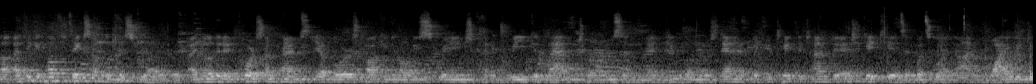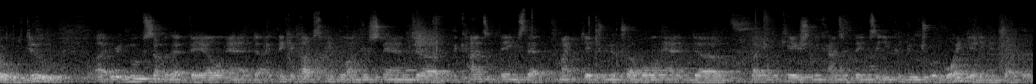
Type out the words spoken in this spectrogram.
Uh, I think it helps to take some of the mystery out of it. I know that in court sometimes you have lawyers talking in all these strange kind of Greek and Latin terms and, and people don't understand it, but if you take the time to educate kids on what's going on and why we do what we do, uh, it removes some of that veil and I think it helps people understand uh, the kinds of things that might get you into trouble and uh, by implication the kinds of things that you can do to avoid getting in trouble.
